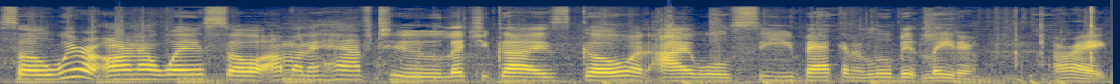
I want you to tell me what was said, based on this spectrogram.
So we're on our way, so I'm going to have to let you guys go, and I will see you back in a little bit later. All right.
